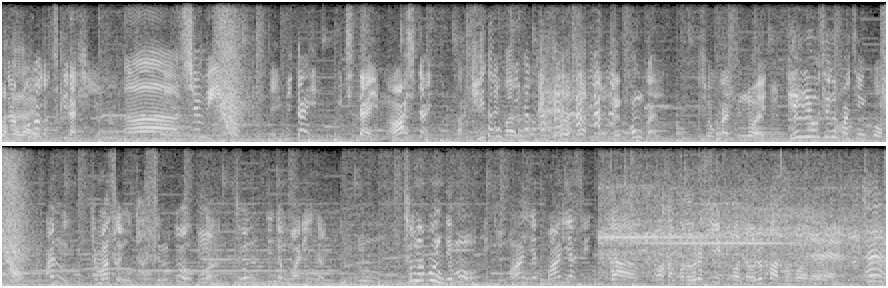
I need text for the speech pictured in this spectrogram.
音楽好きだしよああ趣味？え見たい？打ちたい？回したい？あ聞いたことあるえ今回紹介するのは、えっと、定量性のパチンコ。ある玉数に達すると、うん、まあその点で終わりになる、うん、その分でも、えっと、回り回りやすい。じゃあマさんこの嬉しい気持ちをルパンの声で、うん、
